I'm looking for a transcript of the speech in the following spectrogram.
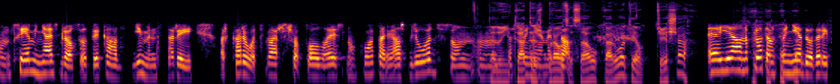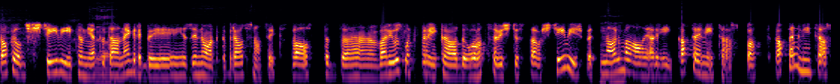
un ciemiņi aizbraucot pie kādas ģimenes arī ar karoti var šo plovu ēst no kopējās bļodas. Un, un tad viņi katrs brauc ar savu karoti jau češā? Jā, nu, protams, viņi iedod arī papildus šķīvīti, un ja tu tā negribi, zinot, ka brauc no citas valsts, tad uh, vari uzlikt arī kādu atsevišķu savu šķīvīšu, bet mm. normāli arī kafejnīcās, pat kafejnīcās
